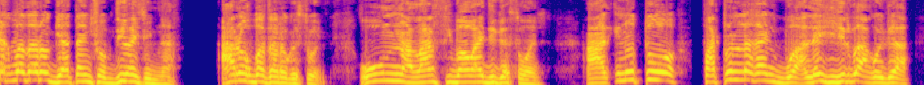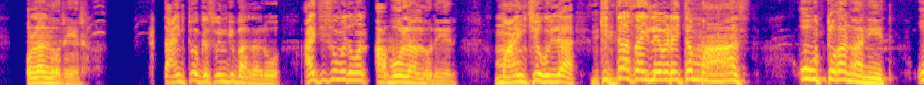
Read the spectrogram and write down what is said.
এক বাজারও গিয়া তাইন সবজি খাইছুন না। আরও বাজারও গেছুন ও নালার সিবাবাই দি গেছুন আর ইনো তো পাটল লাগাইন বুয়ালে হির বা কইরা ওলা লরের তাইন তো গেছুন কি বাজারও আইছি সময় তখন আবোলা লরের মাইনছে হইলা কিতা চাইলে বেড়াইতা মাছ। ও উত্তকান হানিত ও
